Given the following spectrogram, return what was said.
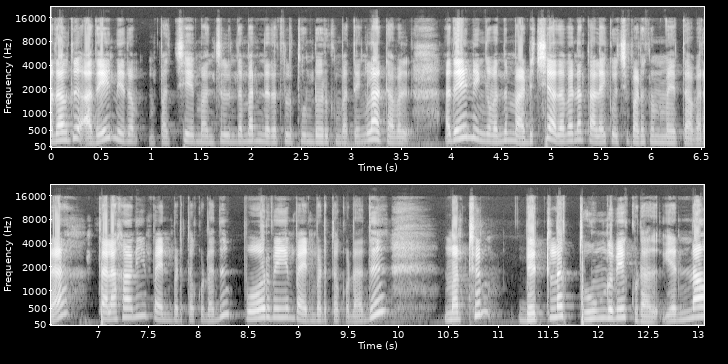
அதாவது அதே நிறம் பச்சை மஞ்சள் இந்த மாதிரி நிறத்தில் துண்டு இருக்கும் பார்த்தீங்களா டவல். அதே நீங்கள் வந்து மடித்து அதை வேணால் தலைக்கு வச்சு படுக்கணுமே தவிர தலகாணியும் பயன்படுத்தக்கூடாது போர்வையும் பயன்படுத்தக்கூடாது மற்றும் பெட்டில் தூங்கவே கூடாது. என்ன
